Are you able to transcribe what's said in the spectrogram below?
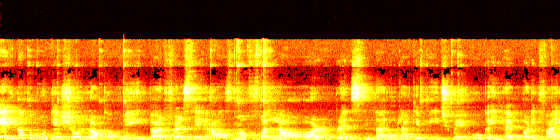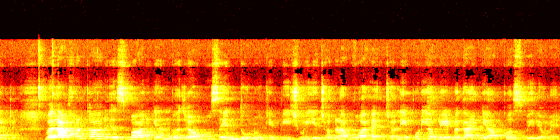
एकता कपूर के शो लॉकअप में एक बार फिर से आजमा फल्ला और प्रिंस नरूला के बीच में हो गई है बड़ी फाइट वल आखिरकार इस बार किन वजहों से इन दोनों के बीच में ये झगड़ा हुआ है। चलिए पूरी अपडेट बताएँगे आपको इस वीडियो में।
